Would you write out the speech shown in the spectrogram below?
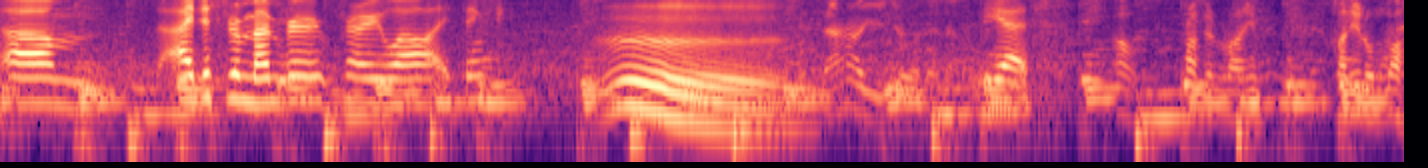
Um, I just remember very well. I think. Hmm. Is that how you doing it now? Yes. Oh, Prophet Ibrahim. Khalilullah.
